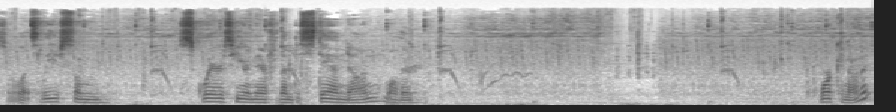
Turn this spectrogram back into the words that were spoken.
So let's leave some squares here and there for them to stand on while they're working on it.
